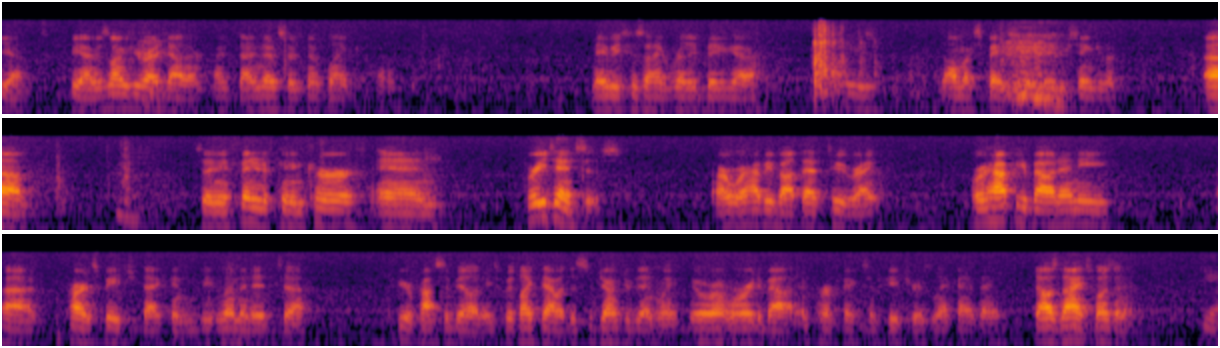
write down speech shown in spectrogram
Yeah, yeah. As long as you write it down there. I, I notice there's no blank. Uh, Maybe it's because I have really big. Uh, I use all my space in neuter singular. Um, so the infinitive can occur in three tenses. Or we're happy about that too, right? We're happy about any uh, part of speech that can be limited to fewer possibilities. We'd like that with the subjunctive, didn't we? We weren't worried about imperfects and futures and that kind of thing. That was nice, wasn't it? Yeah.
